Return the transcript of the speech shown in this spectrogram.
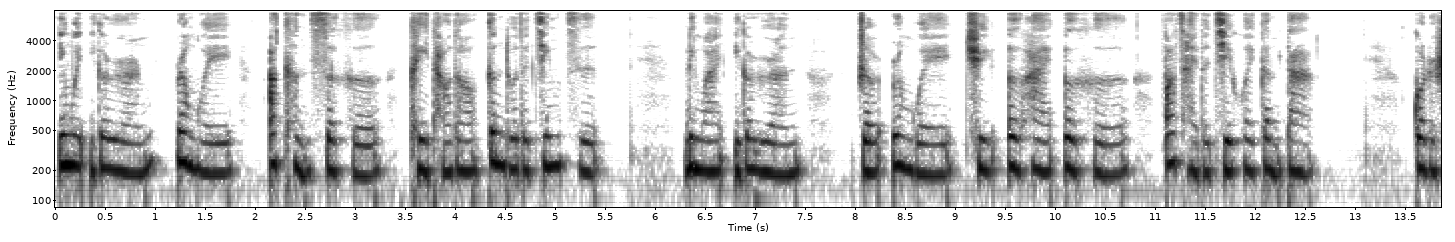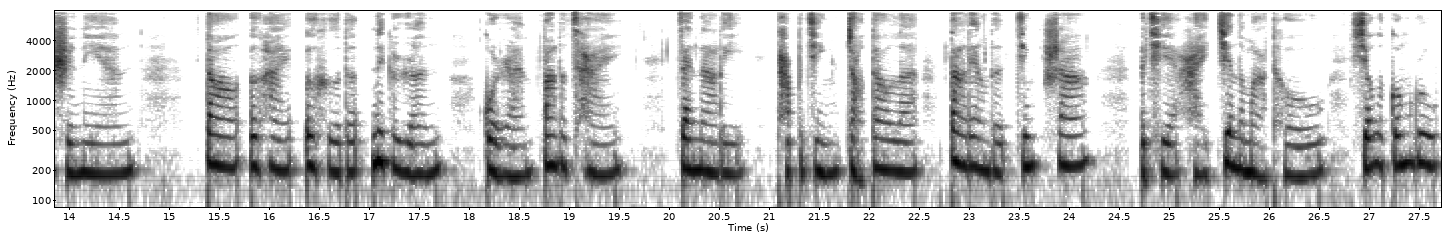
因为一个人认为阿肯色河可以淘到更多的金子，另外一个人则认为去厄亥厄河发财的机会更大。过了十年，到厄亥厄河的那个人果然发了财，在那里他不仅找到了大量的金沙，而且还建了码头，修了公路。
